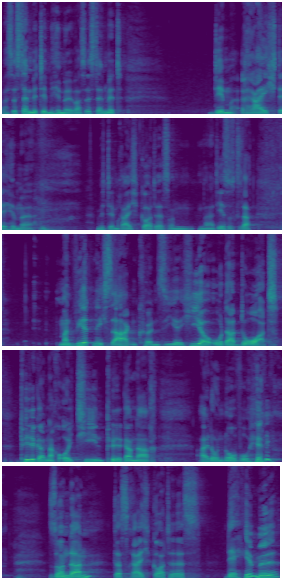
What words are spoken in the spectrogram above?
was ist denn mit dem Himmel? Was ist denn mit dem Reich der Himmel? Mit dem Reich Gottes? Und dann hat Jesus gesagt, man wird nicht sagen können, siehe hier oder dort, Pilger nach Eutin, Pilger nach I don't know wohin, sondern das Reich Gottes der Himmel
